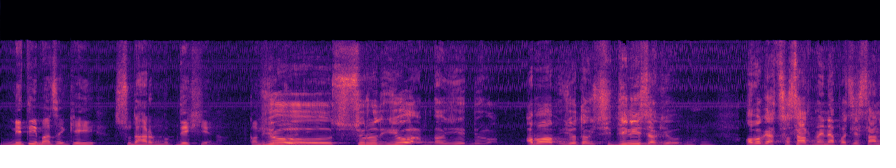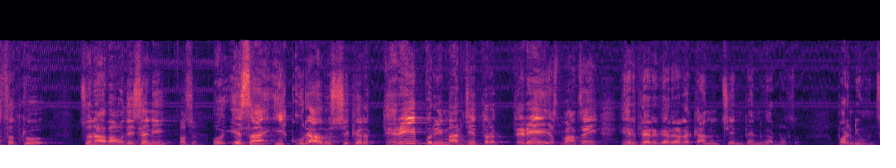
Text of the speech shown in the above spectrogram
नीतिमा चाहिँ केही सुधारोन्मुख देखिएन। यो सुरु यो अब यो- त सिद्धि नै सक्यो अबका छ सात महिनापछि सांसदको चुनाव आउँदैछ नि। यसमा यी कुराहरू सिकेर धेरै परिमार्जित र धेरै यसमा चाहिँ हेरफेर गरेर कानुन चेनफेन गर्नु पर्ने हुन्छ।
